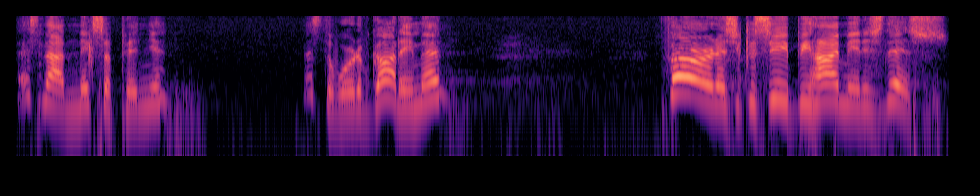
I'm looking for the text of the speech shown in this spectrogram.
That's not Nick's opinion. That's the word of God. Amen. Third, as you can see behind me, it is this.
